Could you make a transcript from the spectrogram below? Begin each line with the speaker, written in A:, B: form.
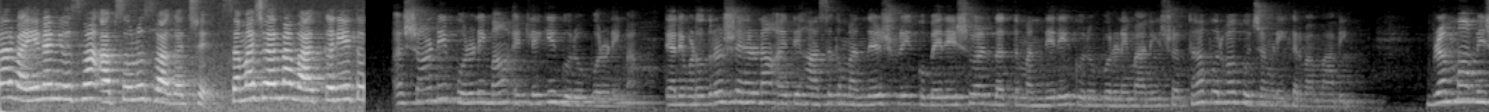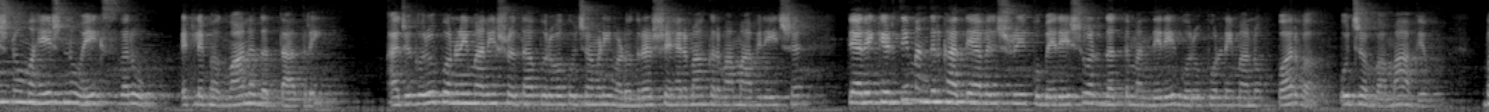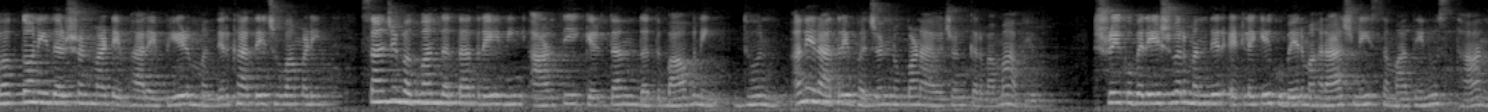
A: YNN ન્યૂઝમાં આપ સૌનું સ્વાગત છે. સમાચારમાં વાત કરીએ તો
B: અષાઢી પૂર્ણિમા એટલે કે ગુરુ પૂર્ણિમા. ત્યારે વડોદરા શહેરના ઐતિહાસિક મંદિર શ્રી કુબેરેશ્વર દત્ત મંદિરે ગુરુ પૂર્ણિમાની શ્રદ્ધાપૂર્વક ઉજવણી કરવામાં આવી. બ્રહ્મા, વિષ્ણુ, મહેશનું એક સ્વરૂપ એટલે ભગવાન દત્તાત્રેય. આજે ગુરુ પૂર્ણિમાની શ્રદ્ધાપૂર્વક ઉજવણી વડોદરા શહેરમાં કરવામાં આવી રહી છે. ત્યારે કીર્તિ મંદિર ખાતે આવેલ શ્રી કુબેરેશ્વર દત્ત મંદિરે ગુરુ પૂર્ણિમાનો પર્વ ઉજવવામાં આવ્યો. ભક્તોની દર્શન માટે ભારે ભીડ મંદિર ખાતે જોવા મળી. સાંજે ભગવાન દત્તાત્રેયની આરતી, કીર્તન, દત્તબાવની ધૂન અને રાત્રે ભજનનું પણ આયોજન કરવામાં આવ્યું. શ્રી કુબેરેશ્વર મંદિર એટલે કે કુબેર મહારાજની સમાધિનું સ્થાન.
